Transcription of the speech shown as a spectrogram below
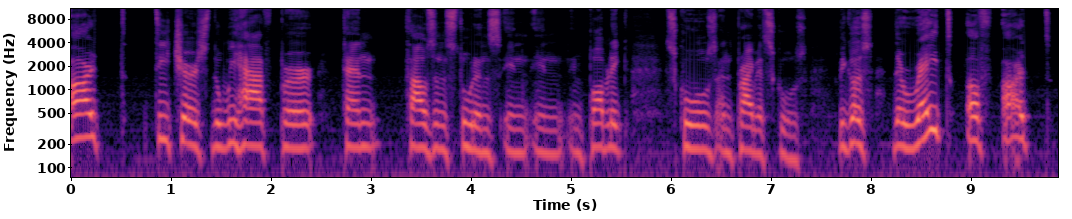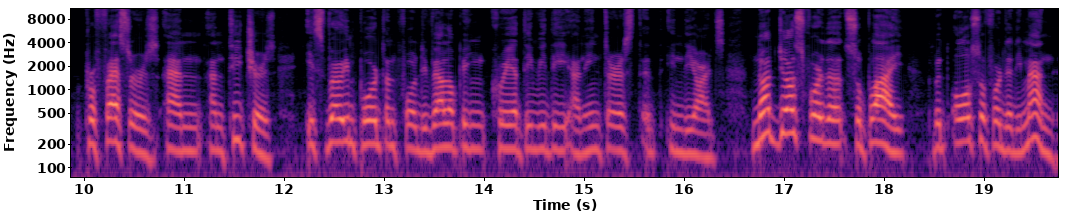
art teachers do we have per 10,000 students in, in, in public schools and private schools? Because the rate of art professors and, and teachers is very important for developing creativity and interest in the arts, not just for the supply, but also for the demand.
